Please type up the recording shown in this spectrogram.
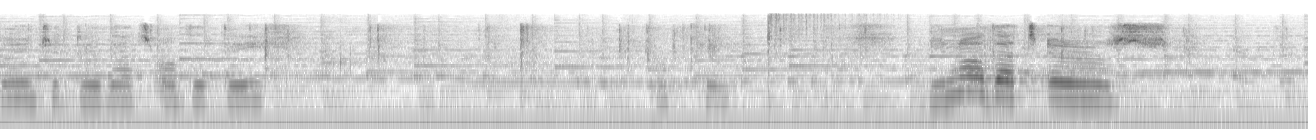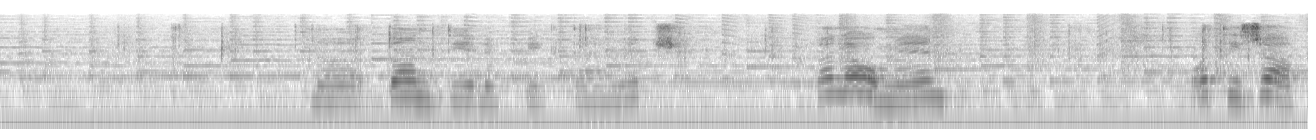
Going to do that all the day? Okay. You know that errors No, don't deal a big damage. Hello, man. What is up?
